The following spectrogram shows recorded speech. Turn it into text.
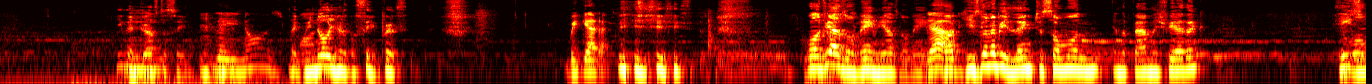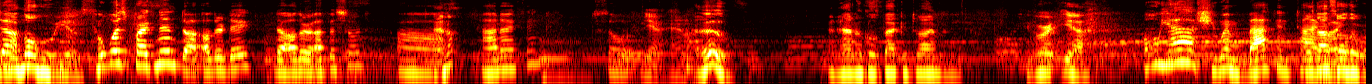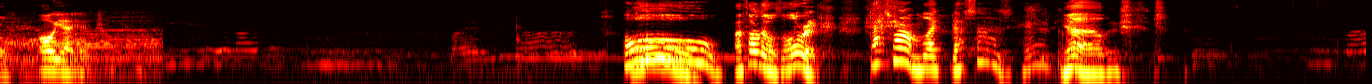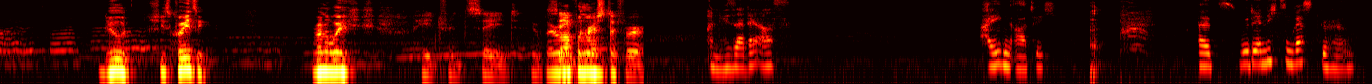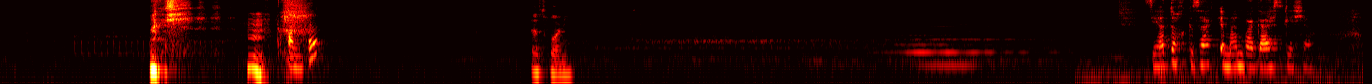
Even dressed the same. They know his Like, we know you're the same person. We get it. well, if he has no name, he has no name. Yeah. But he's gonna be linked to someone in the family tree, I think. So He's we'll, the we'll know who he is. who was pregnant the other day, the other episode. Uh, Hannah? Hannah, I think. So Yeah, Hannah. Oh. And Hannah goes back in time and. We've already, yeah. Oh yeah, she went back in Well, time. that's right? other world. Oh yeah, yeah, true. true. Oh, I thought that was Ulrich. that's why I'm like, that's not his hair. though. Yeah. Dude, she's crazy. Run away. Patron saint. you better Saint off alone. Christopher. And wie that der aus? Eigenartig. Als würde er nicht zum Rest gehören. Tante? That's funny. Sie hat doch gesagt, ihr Mann war Geistlicher.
